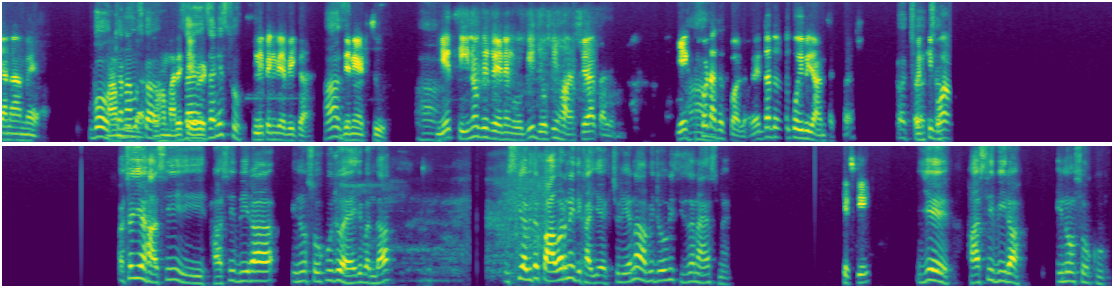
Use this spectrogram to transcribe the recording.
क्या नाम है? वो क्या नाम भूल नाम उसका हूँ हमारे फेवरेट जेनित्सु स्लीपिंग बेबी का हाँ। जेनेट्सु हाँ। ये तीनों की ट्रेनिंग होगी जो कि हाशिरा करेंगे ये एक छोटा हाँ सा स्पॉइलर है इतना तो कोई भी जान सकता है। अच्छा इनकी अच्छा। बहुत अच्छा ये हासी हासी बीरा इनोसोकू जो है ये बंदा इसकी अभी तक पावर नहीं दिखाई है एक्चुअली है ना? अभी जो भी सीज़न आया इसमें किसकी? ये हासी बीरा इनोसोकू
